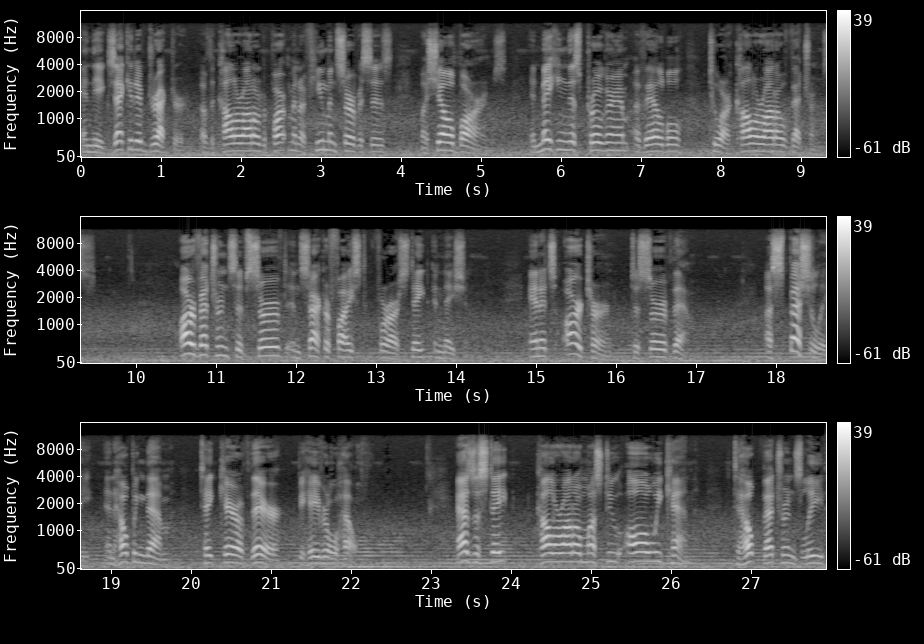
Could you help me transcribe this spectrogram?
and the Executive Director of the Colorado Department of Human Services, Michelle Barnes, in making this program available to our Colorado veterans. Our veterans have served and sacrificed for our state and nation, and it's our turn to serve them, especially in helping them take care of their behavioral health. As a state, Colorado must do all we can to help veterans lead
